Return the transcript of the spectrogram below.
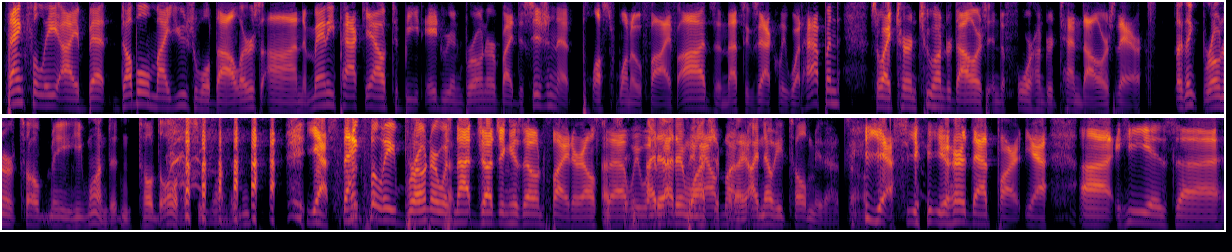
Thankfully, I bet double my usual dollars on Manny Pacquiao to beat Adrien Broner by decision at plus 105 odds, and that's exactly what happened. So I turned $200 into $410 there. I think Broner told me he won, didn't? Told all of us he won, didn't he? yes, thankfully Broner was not judging his own fight, or else uh, we would. I, I, didn't watch it, money. but I, I, know he told me that. So. yes, you, you heard that part. Yeah, uh, he is. Uh,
